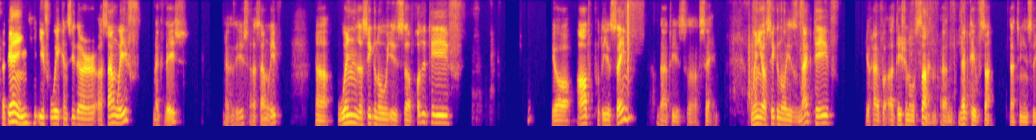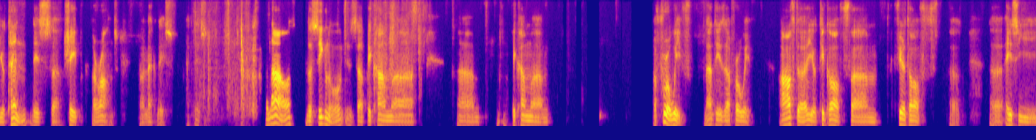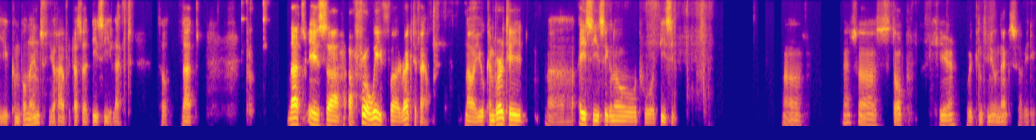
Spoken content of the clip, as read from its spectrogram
Again, if we consider a sine wave like this, like this, a sine wave, uh, when the signal is uh, positive, your output is same, that is uh, same. When your signal is negative, you have additional sign, a negative sign. That means you turn this uh, shape around uh, like this, like this. But now the signal is uh, become uh, um, become um, a full wave. That is a full wave. After you take off, um, filter off uh, uh, AC component, you have just a DC left. So that that is uh, a full wave uh, rectifier. Now you converted uh, AC signal to DC. Uh, let's stop here. We continue next video.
